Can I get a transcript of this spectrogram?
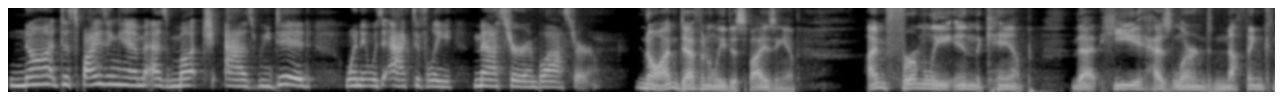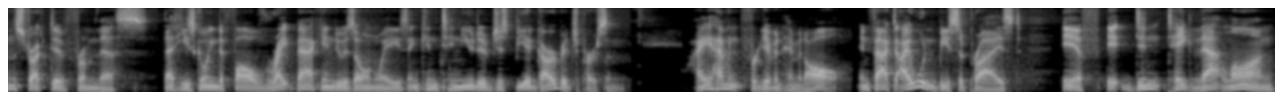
not despising him as much as we did when it was actively Master and Blaster. No, I'm definitely despising him. I'm firmly in the camp that he has learned nothing constructive from this, that he's going to fall right back into his own ways and continue to just be a garbage person. I haven't forgiven him at all. In fact, I wouldn't be surprised if it didn't take that long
